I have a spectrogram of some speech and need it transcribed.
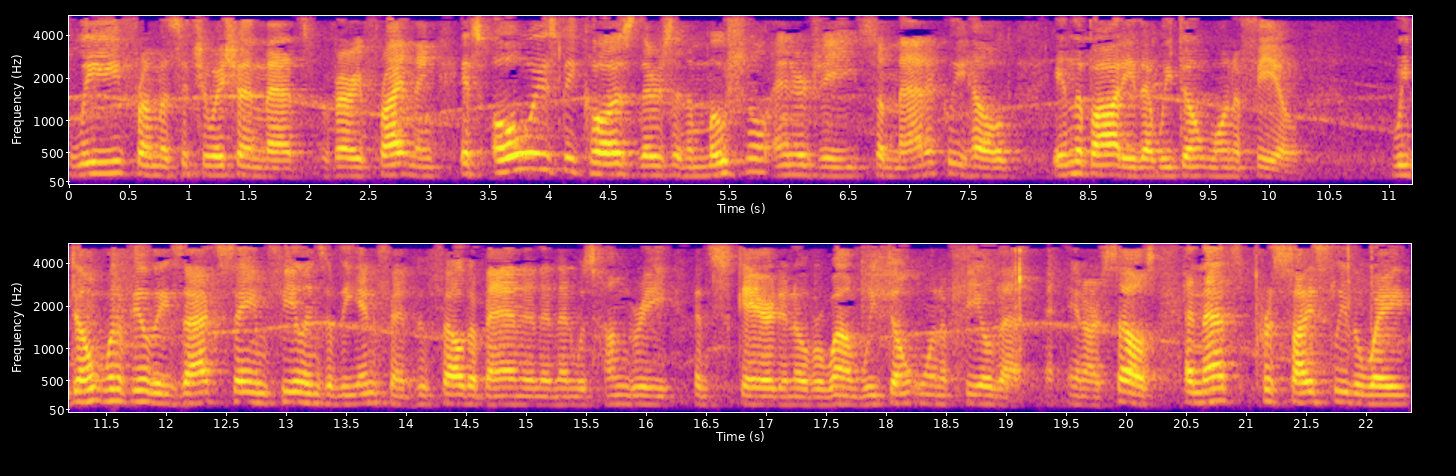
flee from a situation that's very frightening, it's always because there's an emotional energy somatically held in the body that we don't want to feel. We don't want to feel the exact same feelings of the infant who felt abandoned and then was hungry and scared and overwhelmed. We don't want to feel that in ourselves. And that's precisely the way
